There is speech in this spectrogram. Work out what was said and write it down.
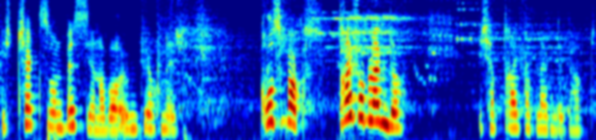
Ich check so ein bisschen, aber irgendwie auch nicht. Große Box. Drei verbleibende. Ich habe drei verbleibende gehabt.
